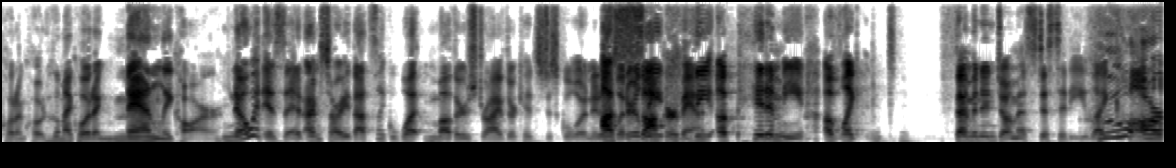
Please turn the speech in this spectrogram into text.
quote unquote. Who am I quoting? Manly car. No, it isn't. I'm sorry. That's like what mothers drive their kids to school, and it is A literally soccer van. the epitome of like d- feminine domesticity. Like, who come are?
